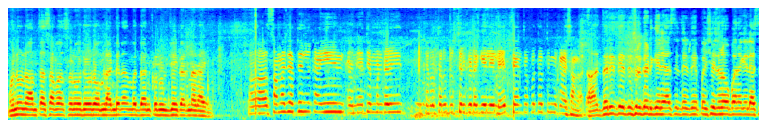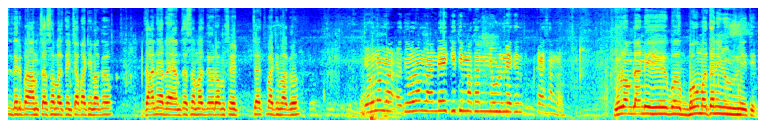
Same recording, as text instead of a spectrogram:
म्हणून आमचा समाज सर्व देवराम लांडेंना मतदान करून विजय करणार आहे. अं, समाजातील काही नेते मंडळी खरं तर दुसरीकडे गेलेले आहेत. त्यांच्याबद्दल तुम्ही काय सांगाल? आ, जरी ते दुसरीकडे गेले असतील तरी ते पैसे जळवपाने गेले असतील तरी पण आमचा समाज त्यांच्या पाठीमागं जाणार नाही. आमचा समाज देवराम शेठच्याच पाठीमागं. देवराम देवराम लांडे किती मतांनी निवडून येतील काय सांगाल? देवराम लांडे हे ब- बहुमताने निवडून येतील.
